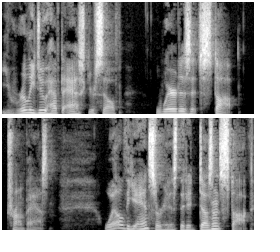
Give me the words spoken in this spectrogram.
You really do have to ask yourself, where does it stop? Trump asked. Well, the answer is that it doesn't stop.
